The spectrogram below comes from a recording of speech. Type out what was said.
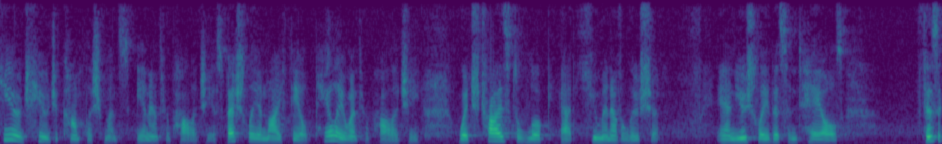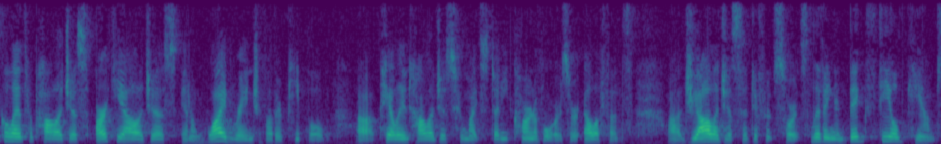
huge, huge accomplishments in anthropology, especially in my field, paleoanthropology, which tries to look at human evolution. And usually this entails physical anthropologists, archaeologists, and a wide range of other people. Uh, paleontologists who might study carnivores or elephants, uh, geologists of different sorts, living in big field camps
